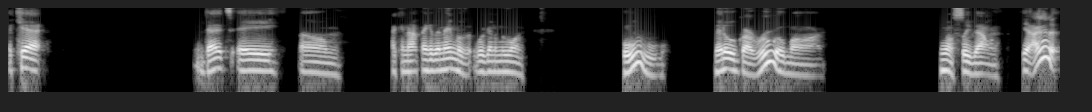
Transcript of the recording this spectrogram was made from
a cat. That's a, um, I cannot think of the name of it. We're going to move on. Ooh, Metal Garurumon. We're to sleep that one. Yeah, I gotta,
